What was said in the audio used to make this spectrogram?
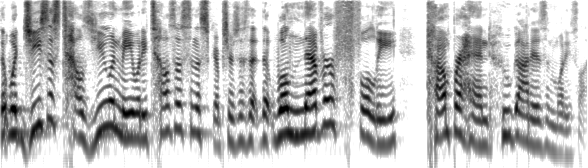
That what Jesus tells you and me, what he tells us in the scriptures, is that, that we'll never fully comprehend who God is and what he's like.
